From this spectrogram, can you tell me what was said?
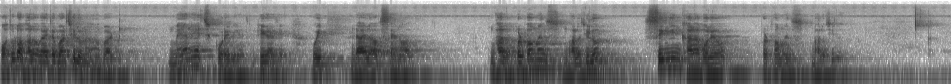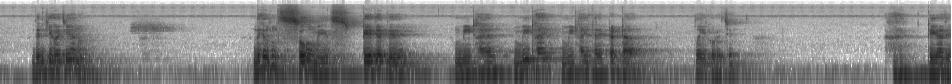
অতটা ভালো গাইতে পারছিল না বাট ম্যানেজ করে নিয়েছে, ঠিক আছে? উইথ ডায়লগস অ্যান্ড অল ভালো পারফরমেন্স ভালো ছিল। সিঙ্গিং খারাপ হলেও পারফরমেন্স ভালো ছিল। দেন কি হয়েছে জানো? দেন সৌমি স্টেজেতে মিঠাই মিঠাই মিঠাই ক্যারেক্টারটা প্লে করেছে। ঠিক আছে।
